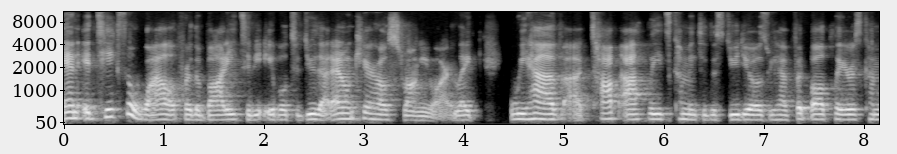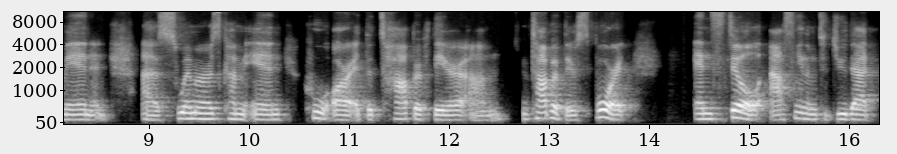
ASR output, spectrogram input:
And it takes a while for the body to be able to do that. I don't care how strong you are. Like we have uh, top athletes come into the studios, we have football players come in, and uh, swimmers come in who are at the top of their um, top of their sport, and still asking them to do that,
